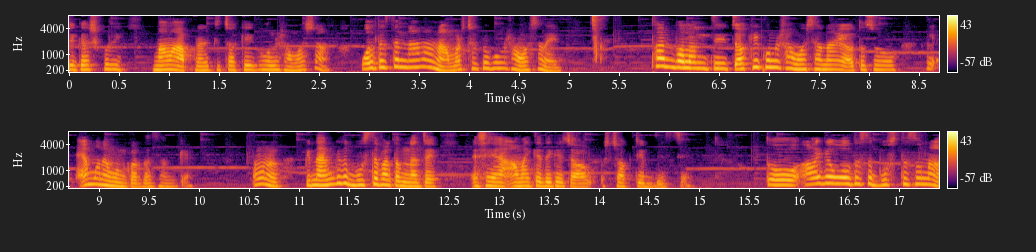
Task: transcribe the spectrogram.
জিজ্ঞাসা করি, মামা, আপনার কি চকে কোনো সমস্যা? বলতেছে, না না না, আমার চোখে কোনো সমস্যা নাই। তো আমি বললাম যে, চকে কোনো সমস্যা নাই, অথচ এমন এমন করতেছেন কে এমন, কিন্তু আমি কিন্তু বুঝতে পারতাম না যে সে আমাকে দেখে চক চক টিপ দিচ্ছে। তো আমাকে বলতেছে, বুঝতেছো না?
